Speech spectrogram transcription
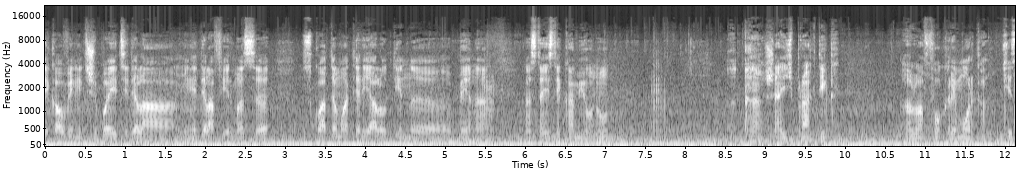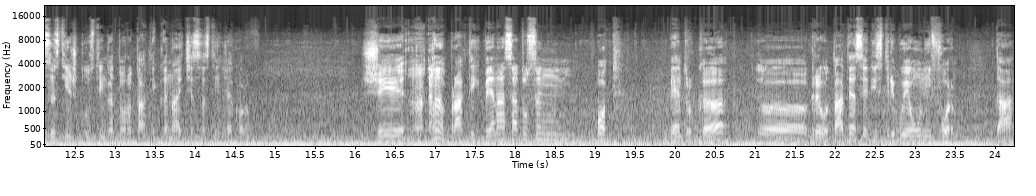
uite că au venit și băieții de la mine de la firmă să scoată materialul din uh, benă. Ăsta este camionul și aici practic a luat foc remorca. Ce să stingi cu stingătorul tate, că n-ai ce să stingi acolo. Și practic bena s-a dus în bot pentru că uh, greutatea se distribuie uniform da?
